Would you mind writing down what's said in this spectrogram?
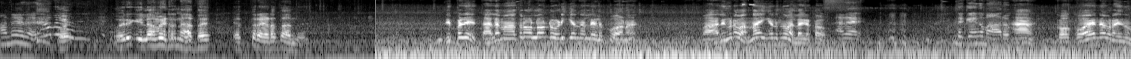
അതെ അതെ. ഒ- ഒരു കിലോമീറ്ററിനകത്ത് എത്ര ഇടത്താന്ന്? ഇതിപ്പോഴേ തല മാത്രം ഉള്ളതുകൊണ്ട് ഓടിക്കാൻ നല്ല എളുപ്പമാണ്. പാലും കൂടെ വന്നാ ഇങ്ങനൊന്നും അല്ല കേട്ടോ. കോന്നെ ആ എന്നാ പറയുന്നു?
